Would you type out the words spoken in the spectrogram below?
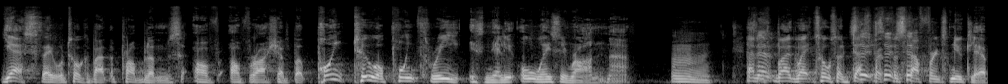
yes, they will talk about the problems of, of Russia, but point two or point three is nearly always Iran now. Mm. And so, by the way, it's also desperate so, so, for stuff for its nuclear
